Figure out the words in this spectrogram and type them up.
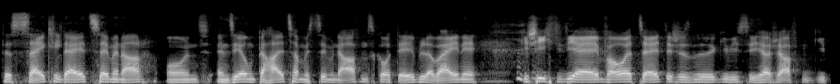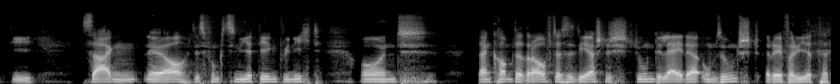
Das Cycle Diet Seminar und ein sehr unterhaltsames Seminar von Scott Abel, aber eine Geschichte, die einfach auch erzählt, ist, dass es gewisse Herrschaften gibt, die sagen, naja, das funktioniert irgendwie nicht und dann kommt er drauf, dass er die erste Stunde leider umsonst referiert hat.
